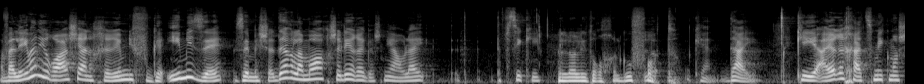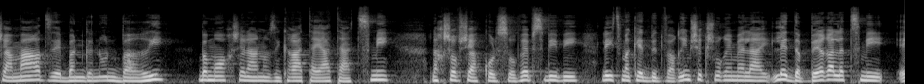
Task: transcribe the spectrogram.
אבל אם אני רואה שאחרים נפגעים מזה, זה משדר למוח שלי, רגע, שנייה, אולי תפסיקי. לא לדרוך על גופות. לא, כן, די. כי הערך העצמי, כמו שאמרת, זה מנגנון בריא במוח שלנו, זה נקרא הטיית העצמי, לחשוב שהכל סובב סביבי, להתמקד בדברים שקשורים אליי, לדבר על עצמי, אה,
